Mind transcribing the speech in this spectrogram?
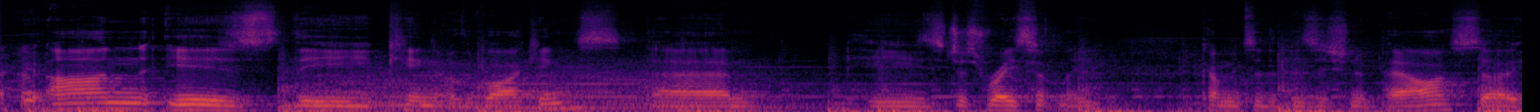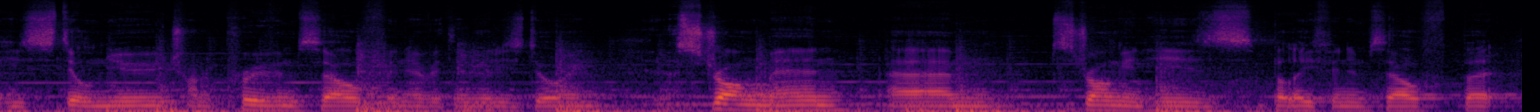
Arn is the king of the Vikings. Um, he's just recently come into the position of power, so he's still new, trying to prove himself in everything that he's doing. A strong man, um, strong in his belief in himself, but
